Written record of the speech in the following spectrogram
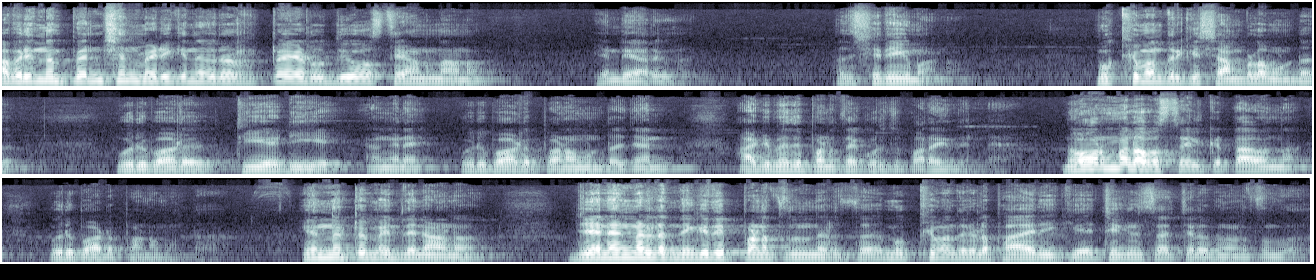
അവരിന്നും പെൻഷൻ മേടിക്കുന്ന ഒരു റിട്ടയേർഡ് ഉദ്യോഗസ്ഥയാണെന്നാണ് എന്റെ അറിവ്. അത് ശരിയുമാണ്. മുഖ്യമന്ത്രിക്ക് ശമ്പളമുണ്ട്. ഒരുപാട് ടി എ ഡി എ അങ്ങനെ ഒരുപാട് പണമുണ്ട്. ഞാൻ അഴിമതി പണത്തെക്കുറിച്ച് പറയുന്നില്ല. നോർമൽ അവസ്ഥയിൽ കിട്ടാവുന്ന ഒരുപാട് പണമുണ്ട്. എന്നിട്ടും എന്തിനാണ് ജനങ്ങളുടെ നികുതി പണത്തിൽ നിന്നെടുത്ത് മുഖ്യമന്ത്രിയുടെ ഭാര്യയ്ക്ക് ചികിത്സാ ചെലവ് നടത്തുന്നത്?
